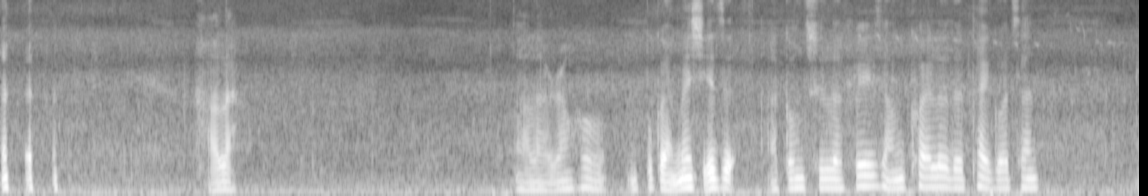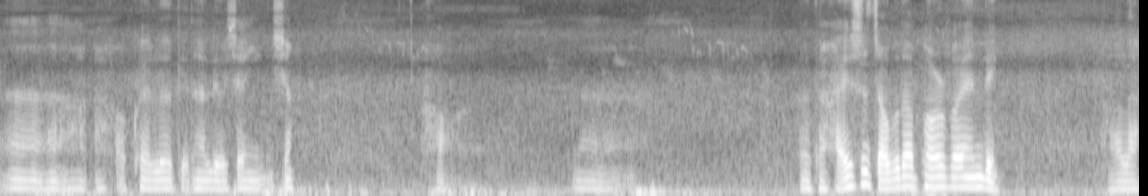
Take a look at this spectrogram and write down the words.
哈哈。好了，好了，然后不管卖鞋子，阿公吃了非常快乐的泰国餐，啊，好快乐，给他留下影像。好，那那他还是找不到 powerful ending。好了，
